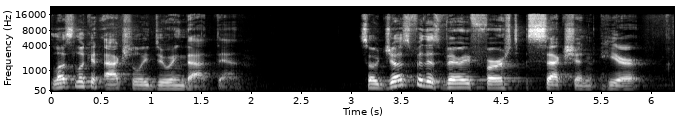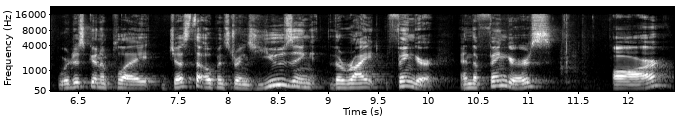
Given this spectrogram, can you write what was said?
let's look at actually doing that then. So just for this very first section here, we're just going to play just the open strings using the right finger. And the fingers are,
